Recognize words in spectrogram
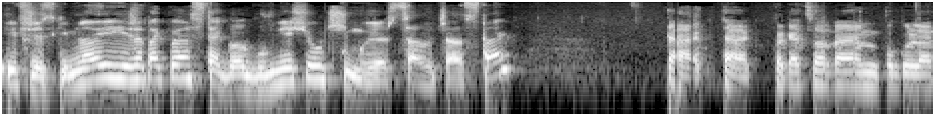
i wszystkim. No i że tak powiem z tego głównie się utrzymujesz cały czas, tak? Tak, tak. Pracowałem w ogóle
